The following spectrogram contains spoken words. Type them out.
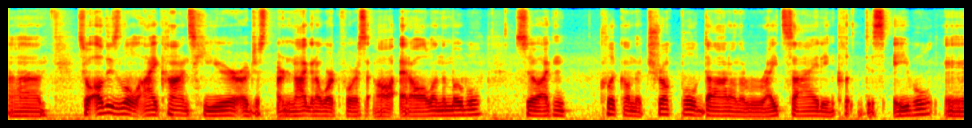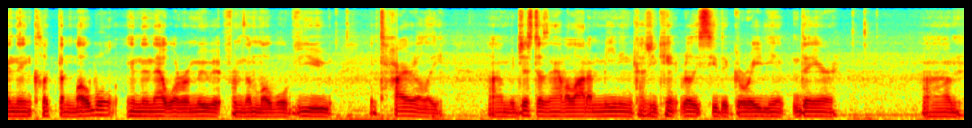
Uh, so all these little icons here are just are not going to work for us all, at all on the mobile. So I can click on the triple dot on the right side and click disable and then click the mobile and then that will remove it from the mobile view entirely. Um, it just doesn't have a lot of meaning because you can't really see the gradient there. Um,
